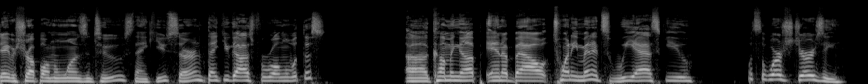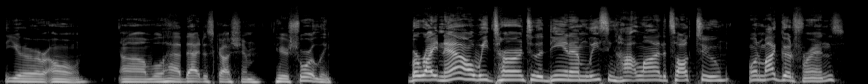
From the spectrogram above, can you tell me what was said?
David Shrupp on the ones and twos. Thank you, sir. And thank you guys for rolling with us. Uh, coming up in about 20 minutes, we ask you, what's the worst jersey you ever own? Um, we'll have that discussion here shortly. But right now, we turn to the D&M leasing hotline to talk to one of my good friends.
